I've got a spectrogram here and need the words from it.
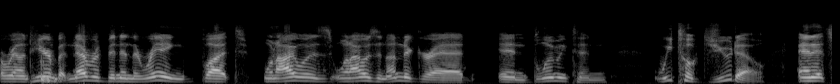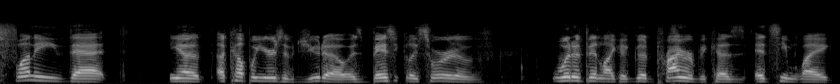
around here, but never been in the ring. But when I was when I was an undergrad in Bloomington, we took judo, and it's funny that you know a couple years of judo is basically sort of would have been like a good primer because it seemed like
